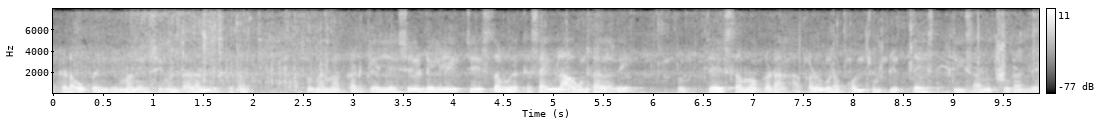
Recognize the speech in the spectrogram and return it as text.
ఇక్కడ ఓపెన్ జిమ్ అనేసి ఉంటుందండి ఇక్కడ. సో మేము అక్కడికి వెళ్ళేసి డైలీ చేస్తాము ఎక్సర్సైజ్ లాగా ఉంటుంది అది. చేస్తాము అక్కడ. అక్కడ కూడా కొంచెం క్లిప్ తీసి తీసాను చూడండి.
